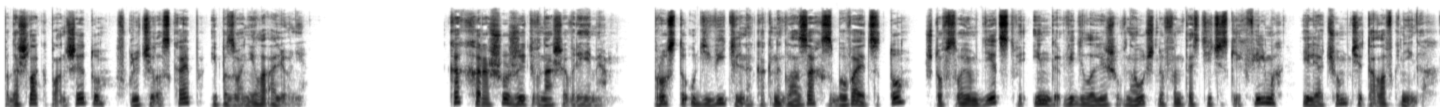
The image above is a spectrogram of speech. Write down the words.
подошла к планшету, включила скайп и позвонила Алене. Как хорошо жить в наше время. Просто удивительно, как на глазах сбывается то, что в своем детстве Инга видела лишь в научно-фантастических фильмах или о чем читала в книгах.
